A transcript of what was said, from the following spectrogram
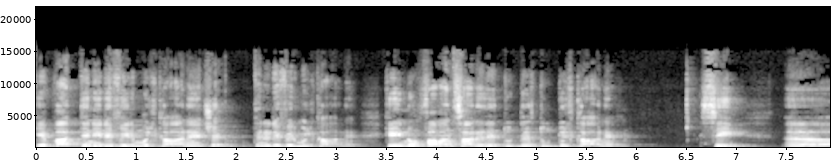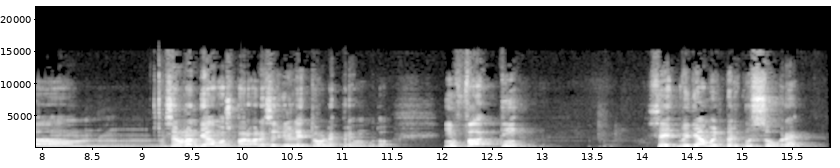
che va a tenere fermo il cane, cioè tenere fermo il cane, che non fa avanzare del, tu- del tutto il cane se, uh, se non andiamo a sparare, se il grilletto non è premuto. Infatti, se vediamo il percussore,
